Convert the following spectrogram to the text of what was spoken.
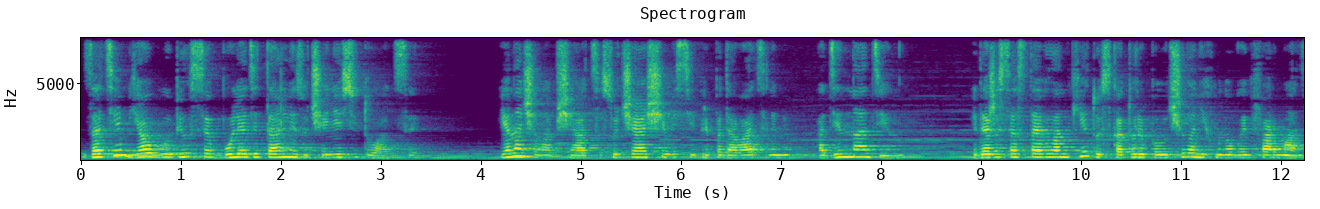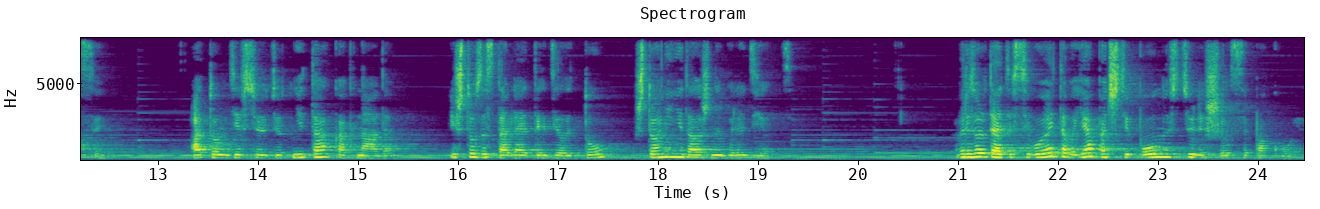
Затем я углубился в более детальное изучение ситуации. Я начал общаться с учащимися и преподавателями один на один и даже составил анкету, из которой получил о них много информации о том, где все идет не так, как надо, и что заставляет их делать то, что они не должны были делать. В результате всего этого я почти полностью лишился покоя.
